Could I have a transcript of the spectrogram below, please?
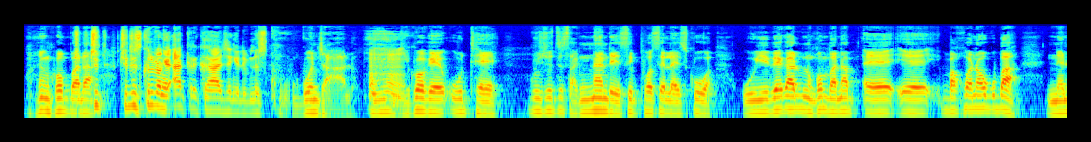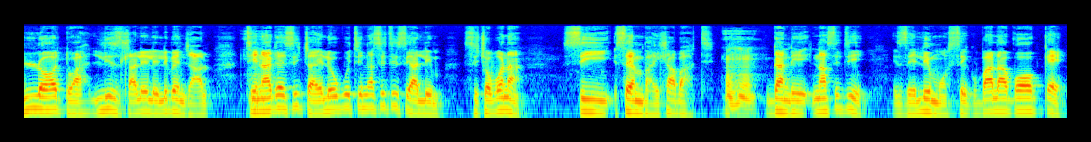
Ngombana Chuthi sikhuluma nge-agriculture ngelimi lesikhulu kunjalo. Ngikho ke uthe kusho ukuthi sakunande siphosela isikhuwa. Uyibeka lula ngombana eh, eh bakhona ukuba nelodwa lizihlalele libe njalo. Thina ke sijayele ukuthi nasithi siyalima sitsho bona sisemba ihlabathi. Kanti nasithi zelimo sikubala konke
